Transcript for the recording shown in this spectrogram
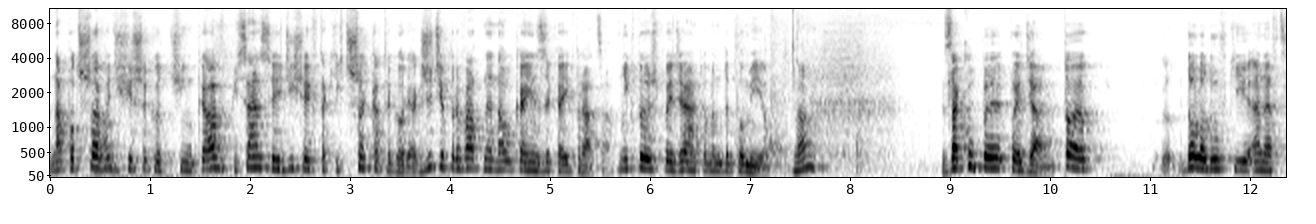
na potrzeby dzisiejszego odcinka wypisałem sobie dzisiaj w takich trzech kategoriach. Życie prywatne, nauka języka i praca. Niektóre już powiedziałem, to będę pomijał. no, Zakupy powiedziałem. To do lodówki NFC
